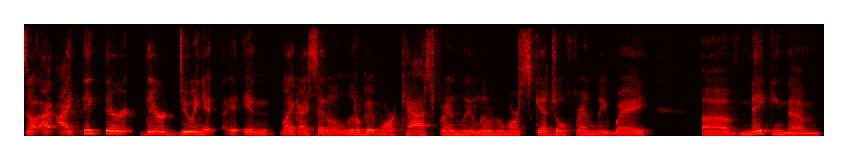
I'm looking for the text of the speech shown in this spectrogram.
So I, I, think they're they're doing it in, like I said, a little bit more cast friendly, a little bit more schedule friendly way of making them,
